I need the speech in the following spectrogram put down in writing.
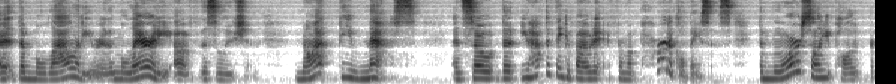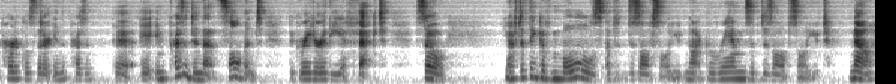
uh, the molality or the molarity of the solution, not the mass. And so the you have to think about it from a particle basis. The more solute particles that are in the present uh, in present in that solvent, the greater the effect. So you have to think of moles of dissolved solute, not grams of dissolved solute. Now,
